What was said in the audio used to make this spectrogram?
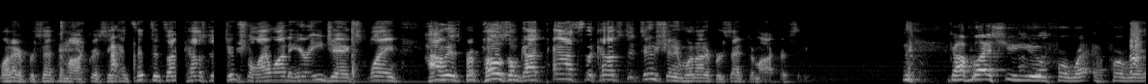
100% democracy. And since it's unconstitutional, I want to hear EJ explain how his proposal got past the Constitution in 100% democracy. God bless you, you for re- for re-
